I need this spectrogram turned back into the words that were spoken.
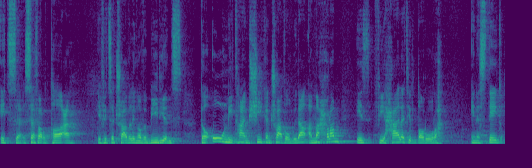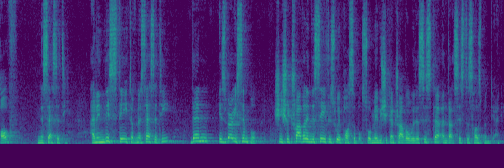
it's a safar ta'a, if it's a traveling of obedience. The only time she can travel without a mahram is fi halati darura, in a state of necessity. And in this state of necessity, then it's very simple she should travel in the safest way possible. So maybe she can travel with a sister and that sister's husband, yani,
